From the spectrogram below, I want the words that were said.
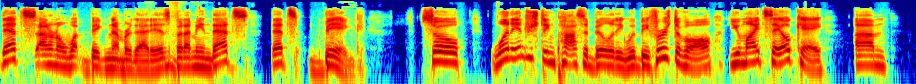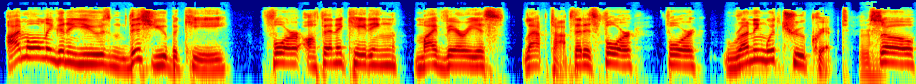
that's I don't know what big number that is, but I mean that's that's big. So one interesting possibility would be first of all, you might say, okay, um, I'm only going to use this YubiKey for authenticating my various laptops. That is for for running with TrueCrypt. Mm-hmm. So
